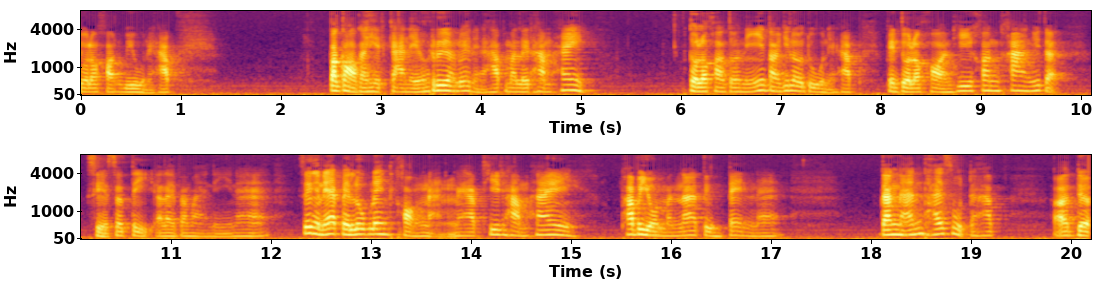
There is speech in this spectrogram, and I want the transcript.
ตัวละครวิวนะครับ ประกอบกับเหตุการณ์ในเรื่องด้วยนะครับ มันเลยทำให้ตัวละครตัวนี้ตอนที่เราดูเนี่ยครับ เป็นตัวละครที่ค่อนข้างที่จะเสียสติอะไรประมาณนี้นะฮะซึ่งอันนี้เป็นลูกเล่นของหนังนะครับ ที่ทำให้ภาพยนตร์มันน่าตื่นเต้นนะ ดังนั้นท้ายสุดนะครับ The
